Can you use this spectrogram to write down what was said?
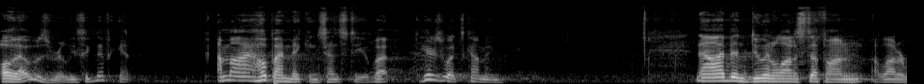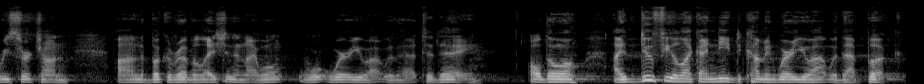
oh, that was really significant. I'm, I hope I'm making sense to you, but here's what's coming. Now, I've been doing a lot of stuff on, a lot of research on, on the book of Revelation, and I won't wear you out with that today. Although I do feel like I need to come and wear you out with that book.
